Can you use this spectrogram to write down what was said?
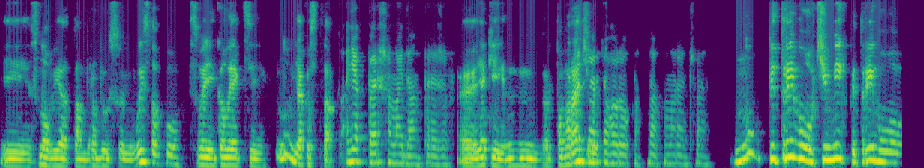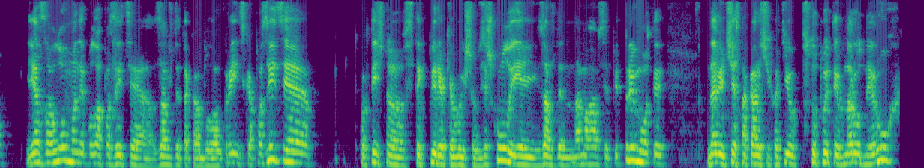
і знову я там робив свою виставку своєї колекції. Ну, якось так. А як перший Майдан пережив? Е, який помаранчевий? Четвертого року, так, помаранчевий. Ну, підтримував, чим міг, підтримував. Я загалом в мене була позиція, завжди така була українська позиція. Фактично, з тих пір, як я вийшов зі школи, я її завжди намагався підтримувати. Навіть, чесно кажучи, хотів вступити в народний рух,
